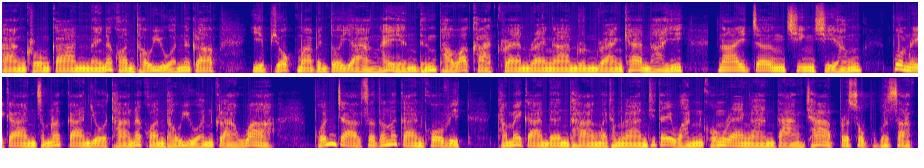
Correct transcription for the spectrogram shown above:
บางโครงการในนครเทาหยวนนะครับ หยิบยกมาเป็นตัวอย่างให้เห็นถึงภาวะขาดแคลนแรงงานรุนแรงแค่ไหน นายเจิงชิงเฉียง ผู้อำนวยการสำนักการโยธานครเถาหยวนกล่าวว่า ผลจากสถานการณ์โควิดทำให้การเดินทางมาทำงานที่ไต้หวันของแรงงานต่างชาติประสบอุปสรรค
